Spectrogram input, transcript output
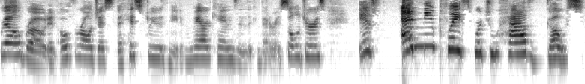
railroad, and overall just the history with Native Americans and the Confederate soldiers. If any place were to have ghosts,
